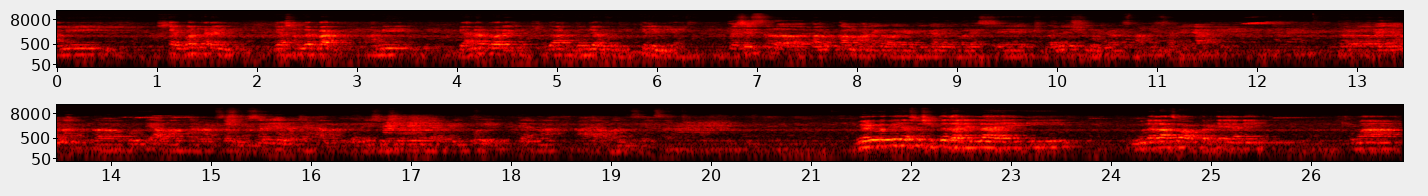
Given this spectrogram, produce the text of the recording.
आणि सायबर क्राईम या संदर्भात आम्ही बॅनरद्वारे सुद्धा जनजागृती केलेली आहे. तसेच सर तालुका मालेगाव या ठिकाणी बरेचसे गणेश मंडळ स्थापित झालेले आहेत. तर यांना कोणते आव्हान करणार सर विसर्जनाच्या कामात गणेश विसर्जन ज्यावेळी होईल त्यांना काय आव्हान असेल सर? वेळोवेळी असं सिद्ध झालेलं आहे की गुलालाचा वापर केल्याने किंवा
